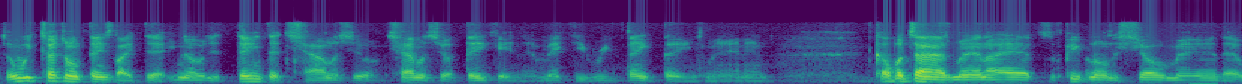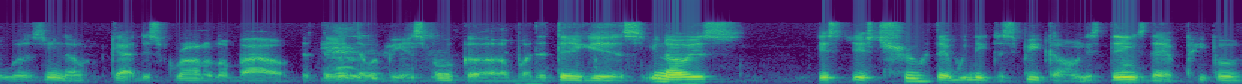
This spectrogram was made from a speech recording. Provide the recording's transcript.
so we touch on things like that, you know, the things that challenge your challenge your thinking and make you rethink things, man. And a couple times, man, I had some people on the show, man, that was, you know, got disgruntled about the things that were being spoke of. But the thing is, you know, it's it's it's truth that we need to speak on. It's things that people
